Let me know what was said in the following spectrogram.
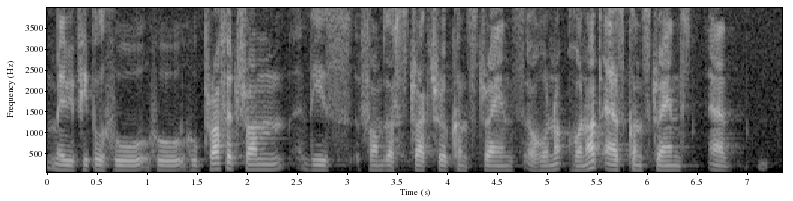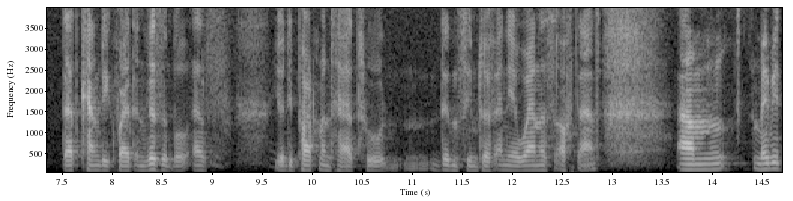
maybe people who, who who profit from these forms of structural constraints or who, not, who are not as constrained, uh, that can be quite invisible, as your department had, who didn't seem to have any awareness of that. Um, maybe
